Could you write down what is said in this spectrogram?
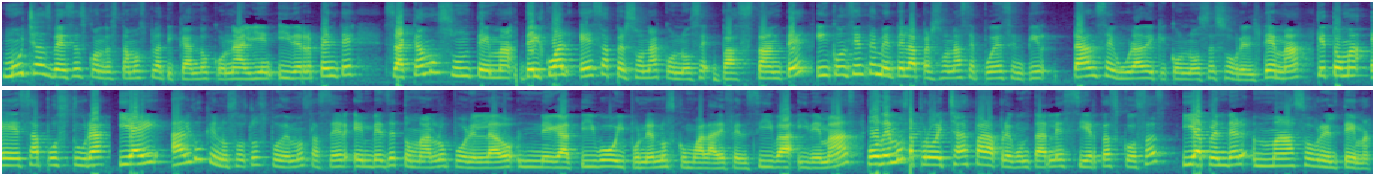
Muchas veces cuando estamos platicando con alguien y de repente sacamos un tema del cual esa persona conoce bastante, inconscientemente la persona se puede sentir tan segura de que conoce sobre el tema que toma esa postura y hay algo que nosotros podemos hacer en vez de tomarlo por el lado negativo y ponernos como a la defensiva y demás, podemos aprovechar para preguntarle ciertas cosas y aprender más sobre el tema.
